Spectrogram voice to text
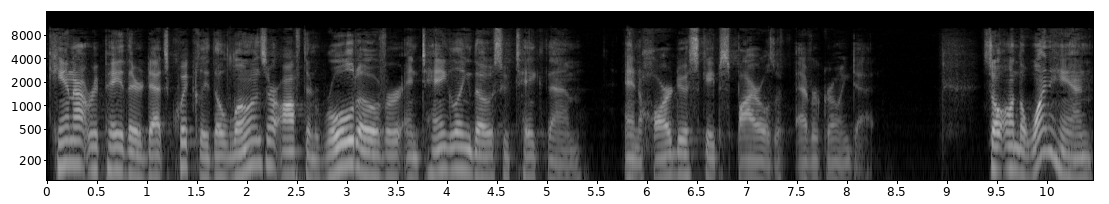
cannot repay their debts quickly, the loans are often rolled over, entangling those who take them, and hard to escape spirals of ever growing debt. So, on the one hand,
